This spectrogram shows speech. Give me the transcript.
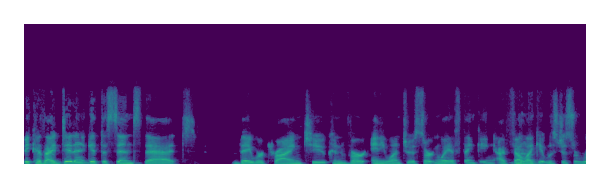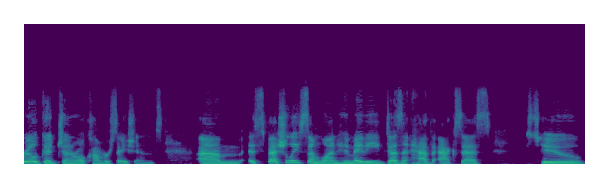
because I didn't get the sense that they were trying to convert anyone to a certain way of thinking. I felt yeah. like it was just a real good general conversations, um, especially someone who maybe doesn't have access to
